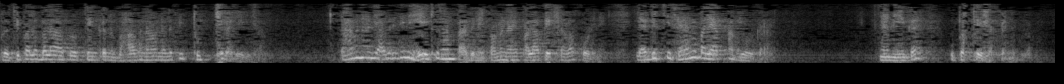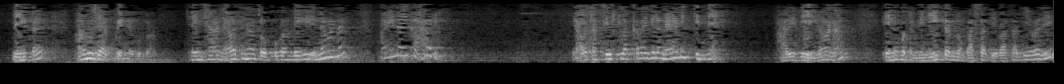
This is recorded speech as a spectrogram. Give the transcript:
ප්‍රතිඵල බලාපොරොත්තුෙන් කරන භාවනාව නැති තුච්ච වැඩේ නිසා. භාවනාවේ අවදි හේතු සම්පාදනයේ පමණයි ඵල අපේක්ෂාවක් ඕනේ නැහැ. ලැබිච්ච සෑම ඵලයක්ම අභියෝග කරන්නේ. නෑ මේක උපක්ලේශයක් වෙන්න පුළුවන්. මේක අනුසයක් වෙන්න පුළුවන්. ඒ නිසා නැවත නැවත ඔප්පු කරන දෙකේ එනවන අයින එක හරි. යවතක් ඉස්ලක් කරයි කියලා නෑවිත් ඉන්නේ නෑ. හරි දේ එනවනම් එනකොට මෙනෙහි කරන පස්සතිය පස්සතිය වලදී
